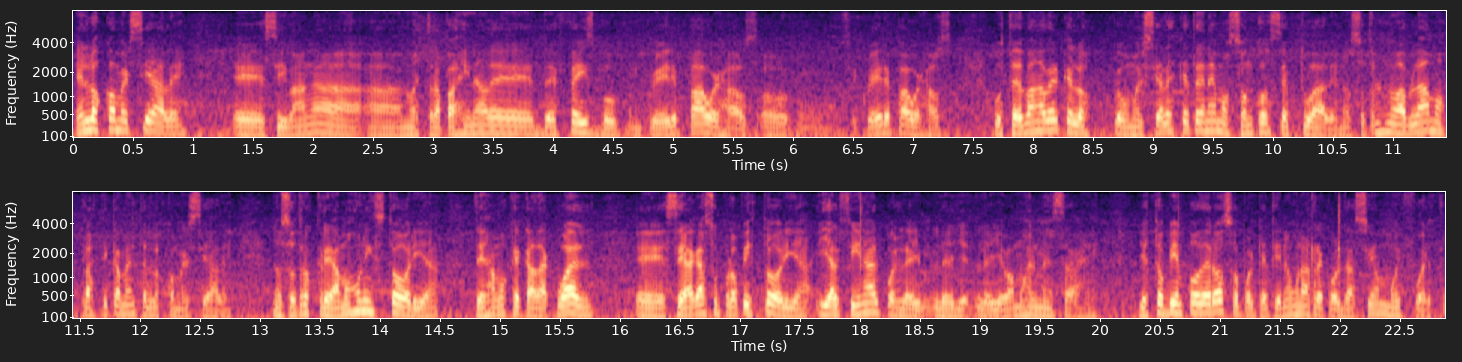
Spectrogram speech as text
En los comerciales, eh, si van a, nuestra página de, Facebook, Creative Powerhouse o Creative Powerhouse, ustedes van a ver que los comerciales que tenemos son conceptuales. Nosotros no hablamos prácticamente en los comerciales. Nosotros creamos una historia, dejamos que cada cual eh, se haga su propia historia y al final pues le, le llevamos el mensaje. Y esto es bien poderoso porque tiene una recordación muy fuerte.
